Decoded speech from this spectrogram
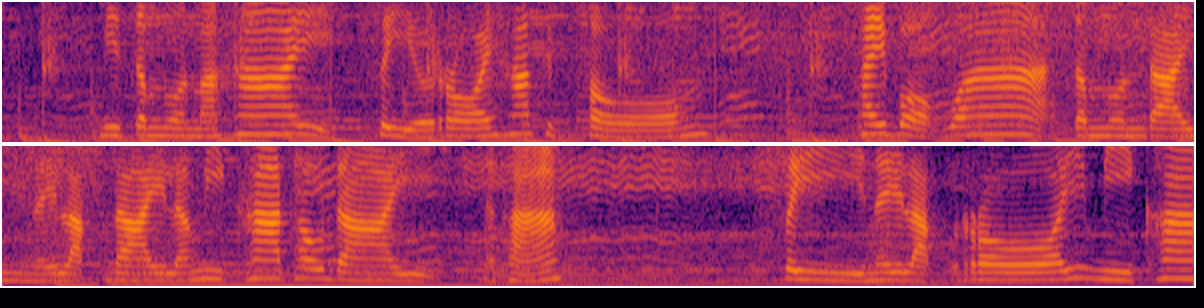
1 มีจำนวนมาให้ 452 ให้บอกว่าจำนวนใดอยู่ในหลักใดและมีค่าเท่าใดนะคะ 4 ในหลักร้อยมีค่า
